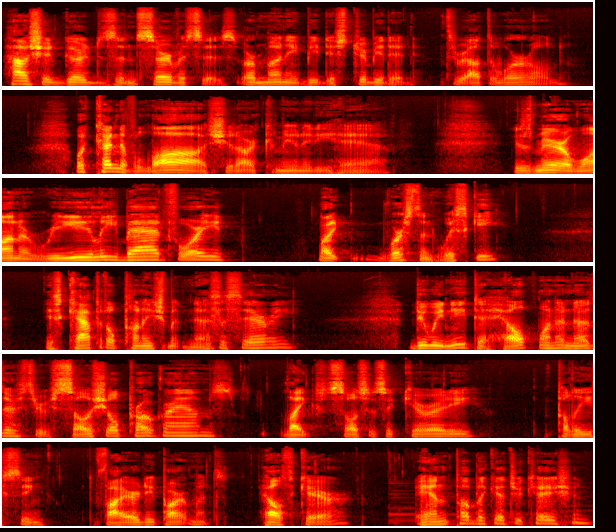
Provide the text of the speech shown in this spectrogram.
How should goods and services or money be distributed throughout the world? What kind of law should our community have? Is marijuana really bad for you? Like worse than whiskey? Is capital punishment necessary? Do we need to help one another through social programs like Social Security, policing, fire departments, health care, and public education.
